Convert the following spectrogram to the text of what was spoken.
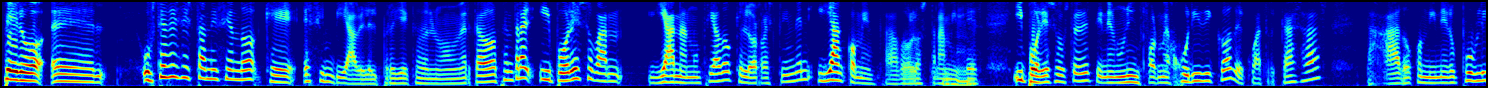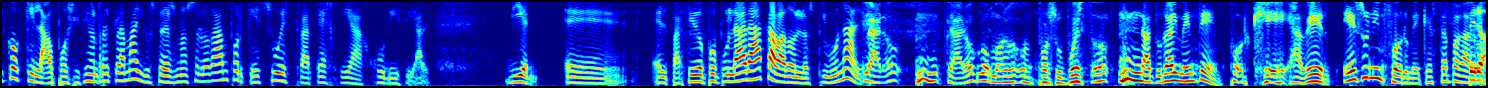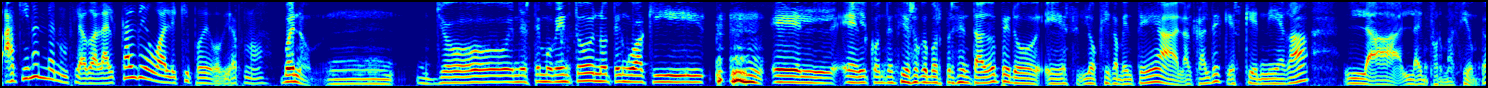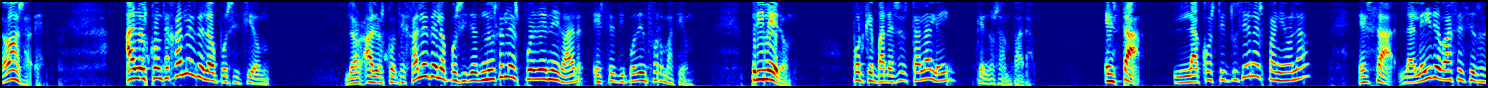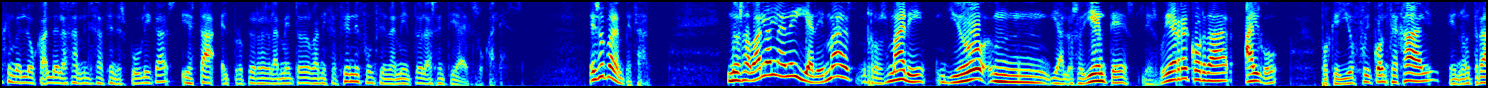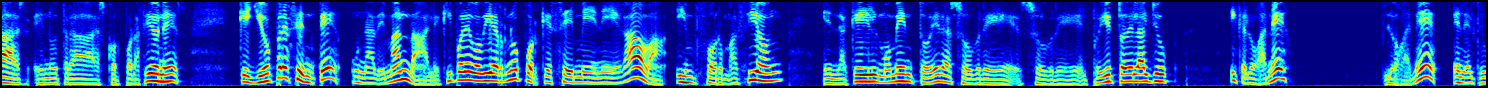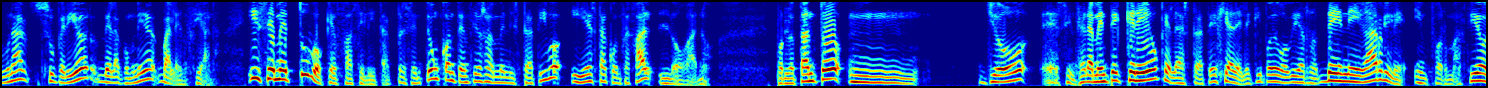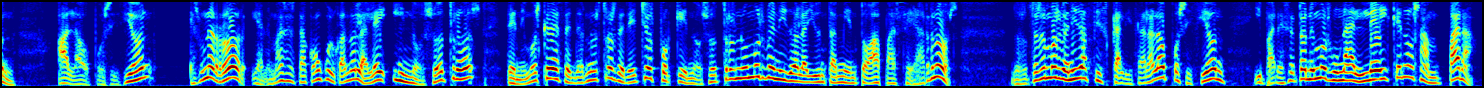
Pero eh, ustedes están diciendo que es inviable el proyecto del nuevo mercado central y por eso van y han anunciado que lo restringen y han comenzado los trámites. Y por eso ustedes tienen un informe jurídico de cuatro casas pagado con dinero público que la oposición reclama y ustedes no se lo dan porque es su estrategia judicial. Bien, eh, el Partido Popular ha acabado en los tribunales. Claro, claro, como por supuesto, naturalmente, porque, a ver, es un informe que está pagado. Pero ¿a quién han denunciado? ¿Al alcalde o al equipo de gobierno? Bueno, mm, yo en este momento no tengo aquí el, el contencioso que hemos presentado, pero es lógicamente al alcalde, que es quien niega la, la información. Pero vamos a ver. A los concejales de la oposición, a los concejales de la oposición no se les puede negar este tipo de información. Primero, porque para eso está la ley que nos ampara. Está la Constitución española, está la Ley de Bases y Régimen Local de las Administraciones Públicas y está el propio Reglamento de Organización y Funcionamiento de las Entidades Locales. Eso para empezar. Nos avala la ley y además, Rosmary, yo mm, y a los oyentes les voy a recordar algo, porque yo fui concejal en otras, en otras corporaciones, que yo presenté una demanda al equipo de gobierno porque se me negaba información, en aquel momento era sobre, sobre el proyecto del Aljub, y que lo gané. Lo gané en el Tribunal Superior de la Comunidad Valenciana. Y se me tuvo que facilitar. Presenté un contencioso administrativo y esta concejal lo ganó. Por lo tanto, mm, yo eh, sinceramente creo que la estrategia del equipo de gobierno de negarle información a la oposición es un error y además está conculcando la ley y nosotros tenemos que defender nuestros derechos porque nosotros no hemos venido al ayuntamiento a pasearnos. Nosotros hemos venido a fiscalizar a la oposición y para eso tenemos una ley que nos ampara.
